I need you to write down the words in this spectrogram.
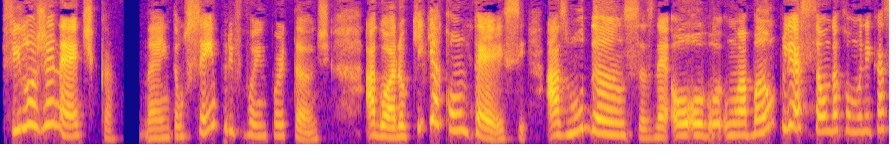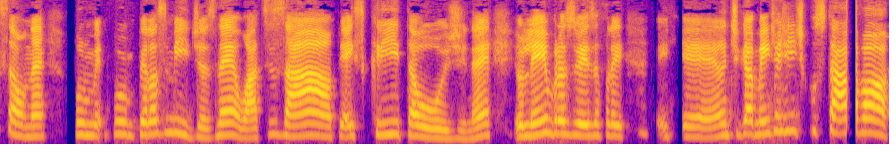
filogenética. Né? Então sempre foi importante. Agora, o que, que acontece? As mudanças, né? Ou, ou, uma ampliação da comunicação, né? Por, por, pelas mídias, né? O WhatsApp, a escrita hoje, né? Eu lembro às vezes, eu falei, é, antigamente a gente custava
